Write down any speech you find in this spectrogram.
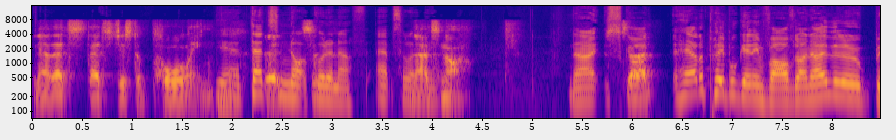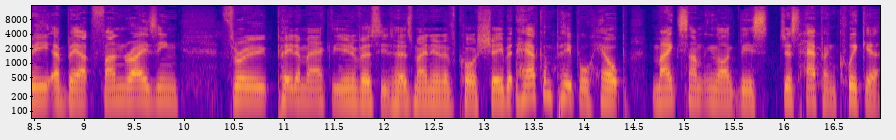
Now that's that's just appalling. Yeah, that's But- not so- good enough. Absolutely. No, it's not. No, Scott, how do people get involved? I know that it'll be about fundraising through Peter Mac, the University of Tasmania, and of course S.H.E, but how can people help make something like this just happen quicker?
